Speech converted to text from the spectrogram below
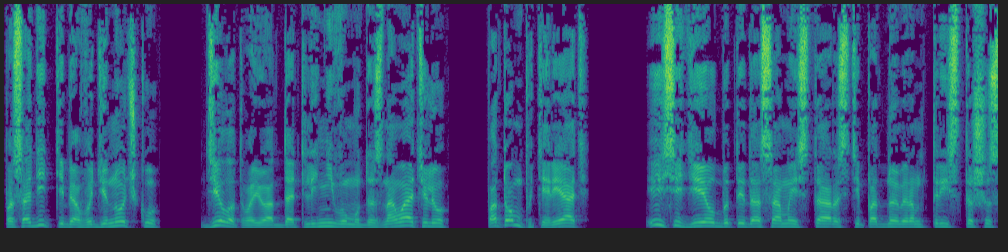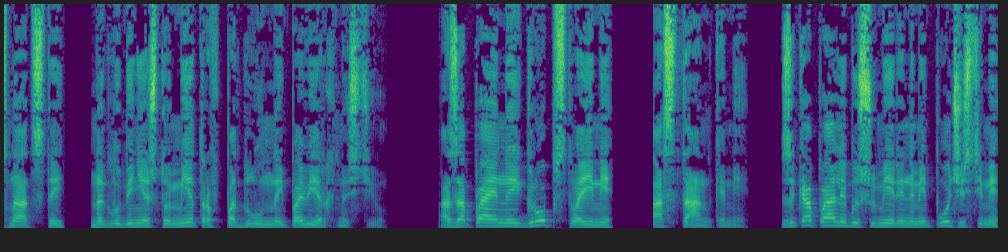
Посадить тебя в одиночку, дело твое отдать ленивому дознавателю, потом потерять. И сидел бы ты до самой старости под номером 316 на глубине сто метров под лунной поверхностью. А запаянный гроб с твоими останками закопали бы с умеренными почестями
